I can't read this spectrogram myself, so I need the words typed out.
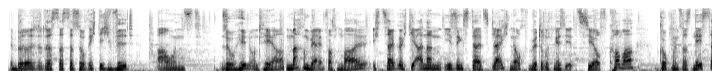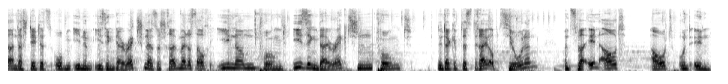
dann bedeutet das, dass das so richtig wild bounced. So hin und her. Machen wir einfach mal. Ich zeige euch die anderen Easing Styles gleich noch. Wir drücken jetzt hier auf Komma, gucken uns das nächste an. Da steht jetzt oben Enum Easing Direction. Also schreiben wir das auch Enum.Easing Direction. Und da gibt es drei Optionen. Und zwar In, Out, Out und In.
